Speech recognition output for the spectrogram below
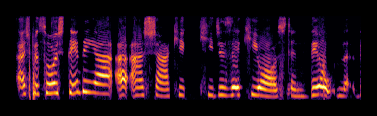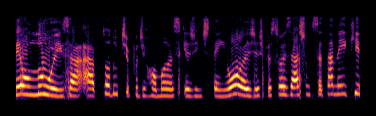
as pessoas tendem a, a, a, achar que, que dizer que Austin deu, né, deu luz a, a, todo tipo de romance que a gente tem hoje, as pessoas acham que você está meio que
